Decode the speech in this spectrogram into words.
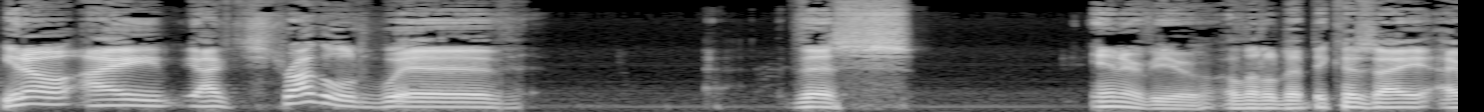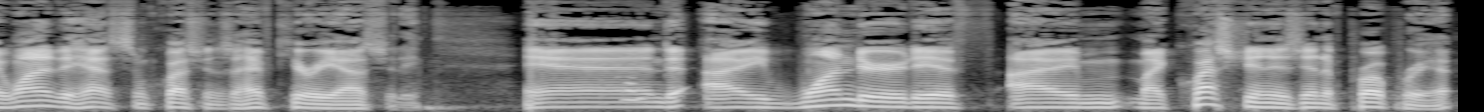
You know, I I struggled with this interview a little bit because I, I wanted to have some questions. I have curiosity. And I wondered if I'm my question is inappropriate.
